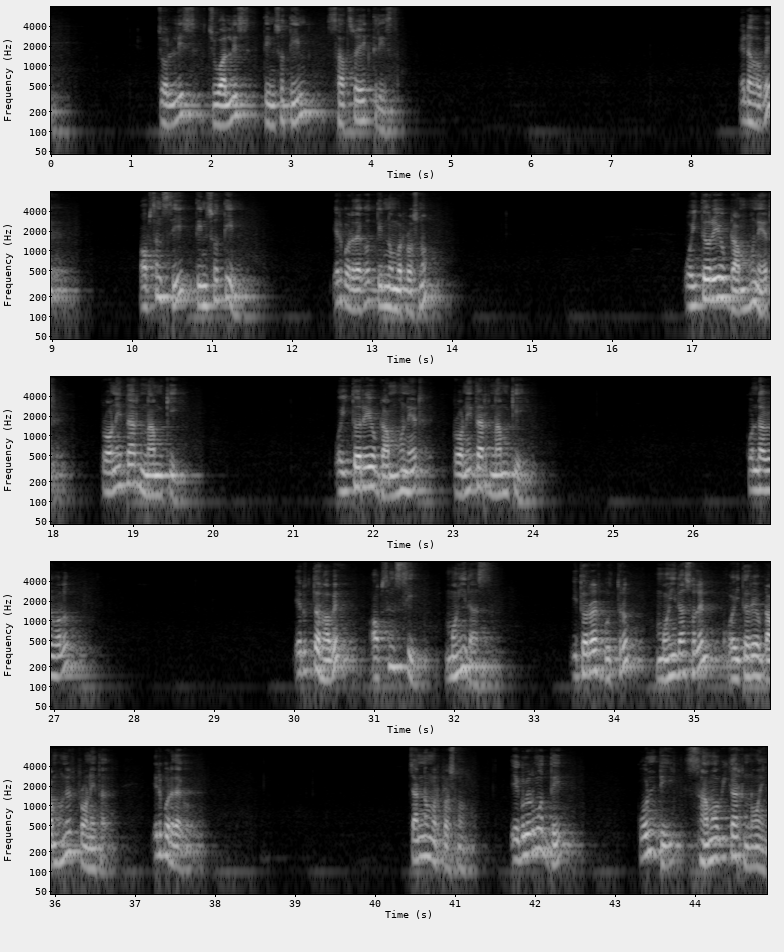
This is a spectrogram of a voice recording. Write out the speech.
চল্লিশ, চুয়াল্লিশ, তিনশো তিন, সাতশো একত্রিশ। এটা হবে অপশান সি, তিনশো তিন। এরপরে দেখো তিন নম্বর প্রশ্ন। ঐতরেয় ব্রাহ্মণের প্রণেতার নাম কি? ঐতরেয় ব্রাহ্মণের প্রণেতার নাম কি? কোনটা হবে বলো? এর উত্তর হবে অপশন সি মহিদাস। ইতরার পুত্র মহিদাস হলেন ঐতরীয় ব্রাহ্মণের প্রণেতা। এরপরে দেখো, চার নম্বর প্রশ্ন। এগুলোর মধ্যে কোনটি সামবিকার নয়?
